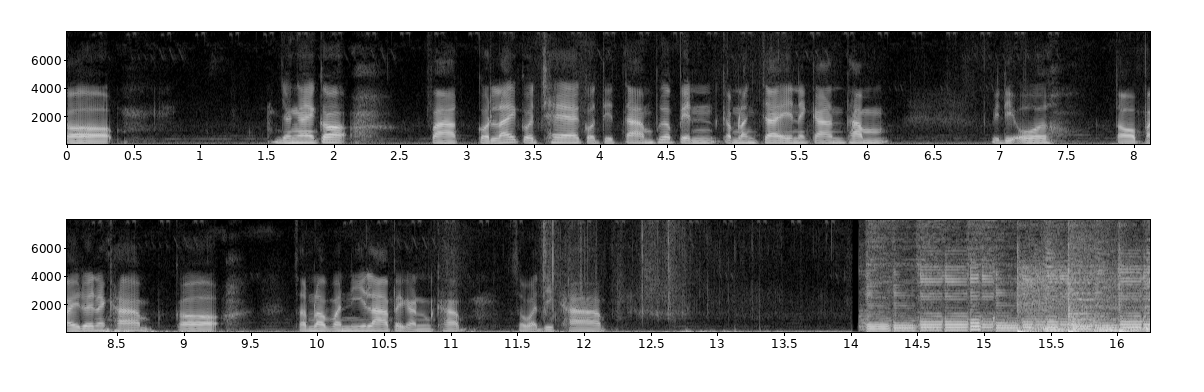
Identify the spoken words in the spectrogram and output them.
ก็ยังไงก็ ฝากกดไลค์กดแชร์กดติดตามเพื่อเป็นกำลังใจในการทำวิดีโอต่อไปด้วยนะครับ ก็สำหรับวันนี้ลาไปก่อนครับ สวัสดีครับ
